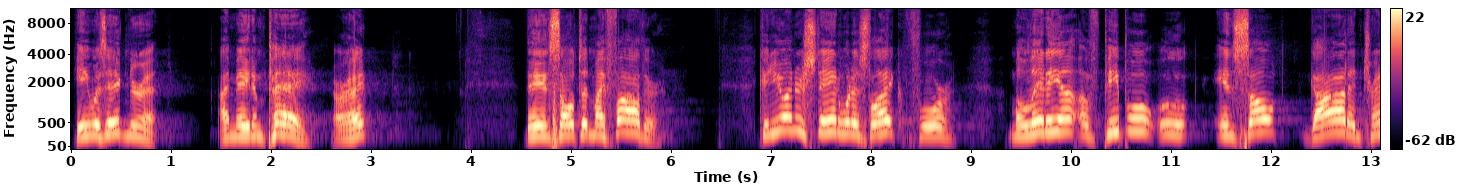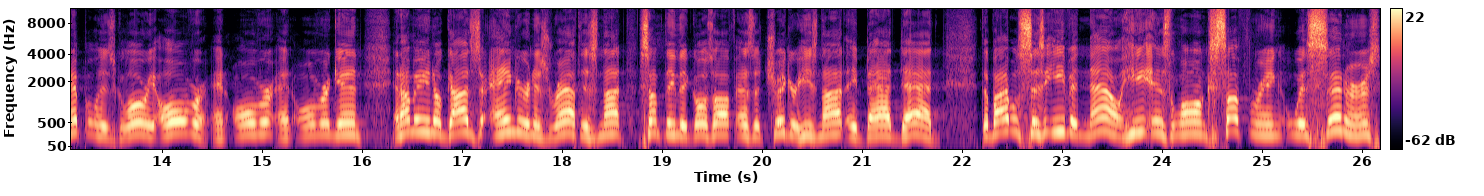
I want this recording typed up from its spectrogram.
He was ignorant. I made him pay, all right? They insulted my father. Can you understand what it's like for millennia of people who insult God and trample his glory over and over and over again. And how many you know God's anger and his wrath is not something that goes off as a trigger? He's not a bad dad. The Bible says even now he is long suffering with sinners,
